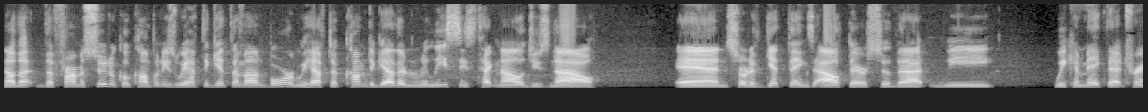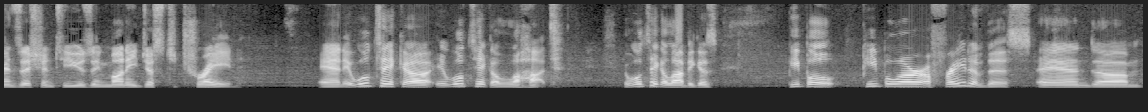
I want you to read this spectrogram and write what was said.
Now that the pharmaceutical companies, we have to get them on board. We have to come together and release these technologies now and sort of get things out there so that we we can make that transition to using money just to trade. And it will take a it will take a lot. It will take a lot because people people are afraid of this and um,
